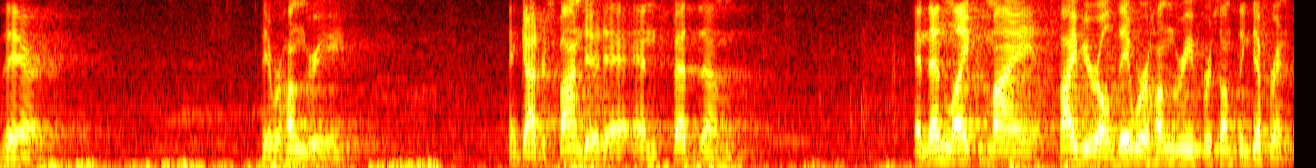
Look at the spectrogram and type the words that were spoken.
there. They were hungry. And God responded and fed them. And then, like my five year old, they were hungry for something different.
